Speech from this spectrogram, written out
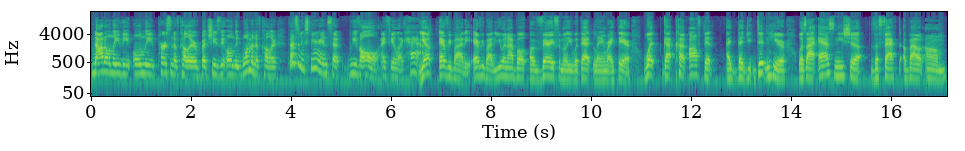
not only the only person of color, but she's the only woman of color, that's an experience that we've all, I feel like, had. Yep, everybody, everybody. You and I both are very familiar with that lane right there. What got cut off that I, that you didn't hear was I asked Nisha the fact about um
